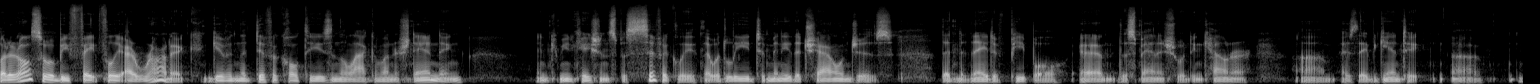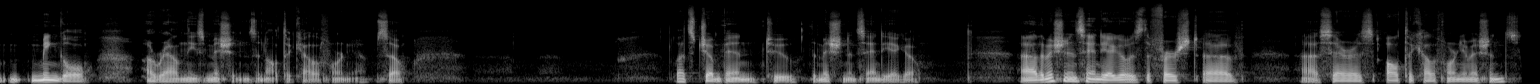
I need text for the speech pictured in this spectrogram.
but it also would be fatefully ironic given the difficulties and the lack of understanding in communication specifically that would lead to many of the challenges that the native people and the Spanish would encounter um, as they began to uh, mingle around these missions in Alta California. So let's jump into the mission in San Diego. Uh, the mission in San Diego is the first of uh, Serra's Alta California missions.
